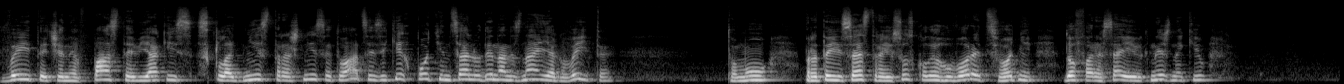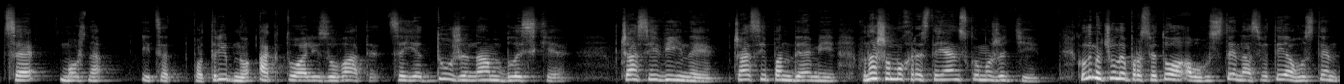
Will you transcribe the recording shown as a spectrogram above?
вийти чи не впасти в якісь складні, страшні ситуації, з яких потім ця людина не знає, як вийти. Тому, брати і сестри, Ісус, коли говорить сьогодні до фарисеїв і книжників, це можна і це потрібно актуалізувати. Це є дуже нам близьке в часі війни, в часі пандемії, в нашому християнському житті. Коли ми чули про святого Августина, святий Августин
